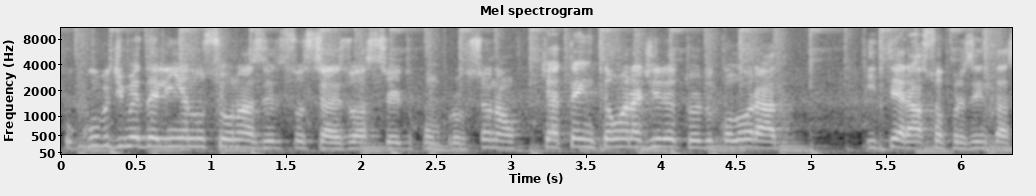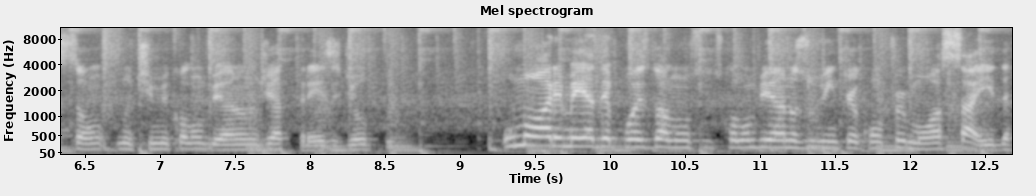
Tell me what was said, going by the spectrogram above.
O clube de Medellín anunciou nas redes sociais o acerto com o profissional, que até então era diretor do Colorado, e terá sua apresentação no time colombiano no dia 13 de outubro. Uma hora e meia depois do anúncio dos colombianos, o Inter confirmou a saída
